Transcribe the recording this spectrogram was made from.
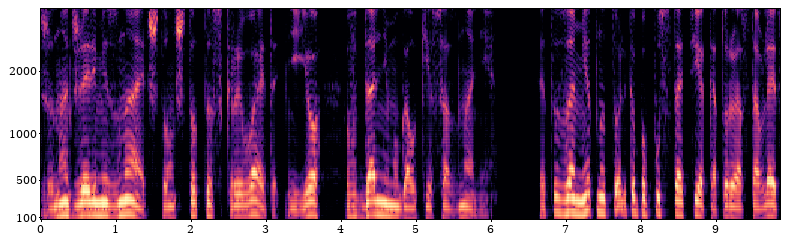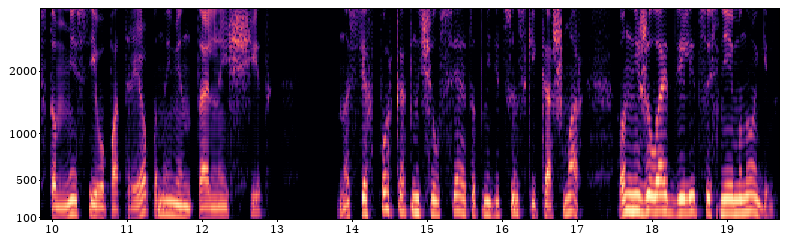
Жена Джереми знает, что он что-то скрывает от нее в дальнем уголке сознания. Это заметно только по пустоте, которую оставляет в том месте его потрепанный ментальный щит, но с тех пор, как начался этот медицинский кошмар, он не желает делиться с ней многим,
